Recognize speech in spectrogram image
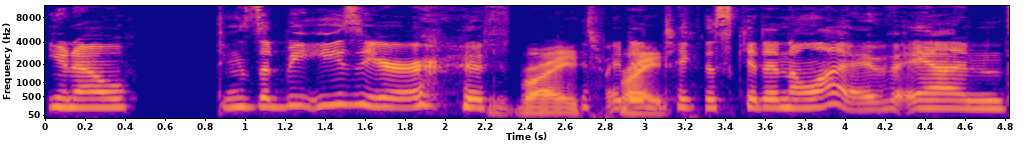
you know things would be easier if, right, if I right. didn't take this kid in alive and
